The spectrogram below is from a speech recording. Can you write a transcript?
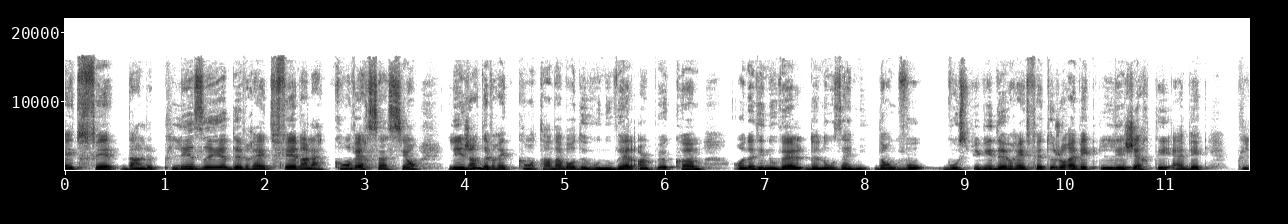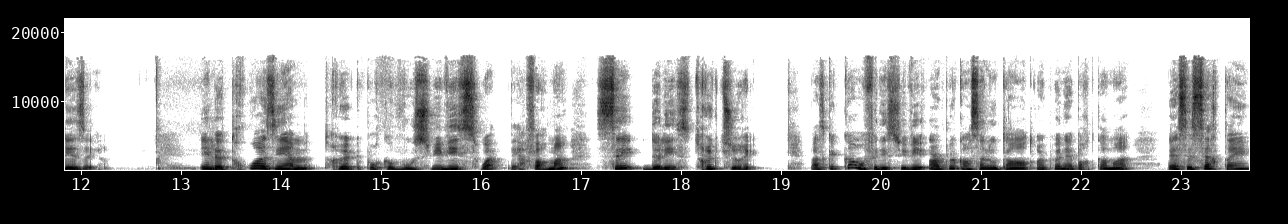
être fait dans le plaisir, devrait être fait dans la conversation. Les gens devraient être contents d'avoir de vos nouvelles, un peu comme on a des nouvelles de nos amis. Donc, vos, vos suivis devraient être faits toujours avec légèreté, avec plaisir. Et le troisième truc pour que vos suivis soient performants, c'est de les structurer. Parce que quand on fait des suivis un peu quand ça nous tente, un peu n'importe comment, ben, c'est certain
